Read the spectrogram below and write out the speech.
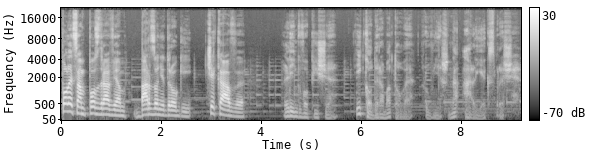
Polecam, pozdrawiam. Bardzo niedrogi, ciekawy. Link w opisie i kody rabatowe również na AliExpressie.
